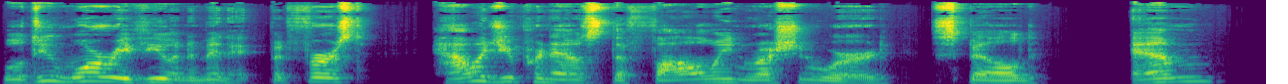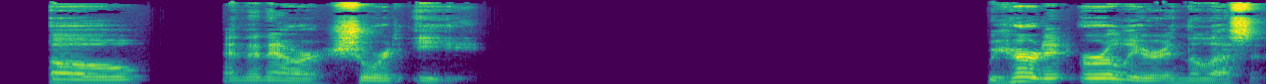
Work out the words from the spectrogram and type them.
We'll do more review in a minute, but first, how would you pronounce the following Russian word spelled M O and then our short E? We heard it earlier in the lesson.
